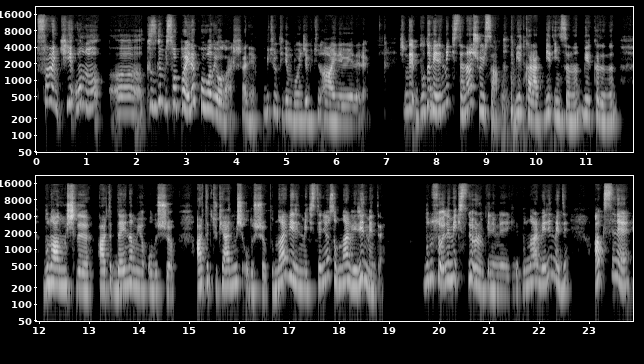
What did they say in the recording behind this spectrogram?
sanki onu, aaa, kızgın bir sopayla kovalıyorlar. Hani bütün film boyunca bütün aile üyeleri. Şimdi burada verilmek istenen şuysa bir karak bir insanın, bir kadının bunalmışlığı, artık dayanamıyor oluşu, artık tükenmiş oluşu bunlar verilmek isteniyorsa bunlar verilmedi. Bunu söylemek istiyorum filmle ilgili. Bunlar verilmedi. Aksine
